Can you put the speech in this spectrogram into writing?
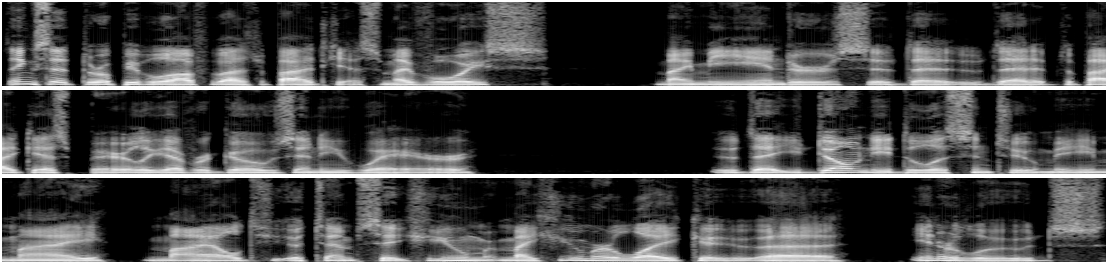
Things that throw people off about the podcast, my voice, my meanders, uh, that, that the podcast barely ever goes anywhere, that you don't need to listen to me, my mild attempts at humor, my humor-like uh, interludes,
